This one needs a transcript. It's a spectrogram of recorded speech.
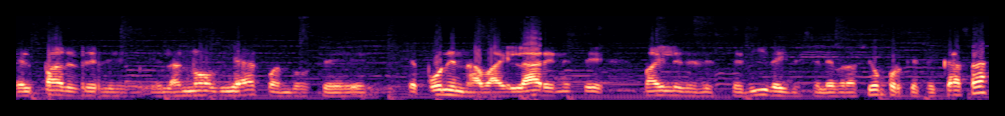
el padre de la novia cuando se, se ponen a bailar en ese baile de despedida y de celebración porque se casa,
